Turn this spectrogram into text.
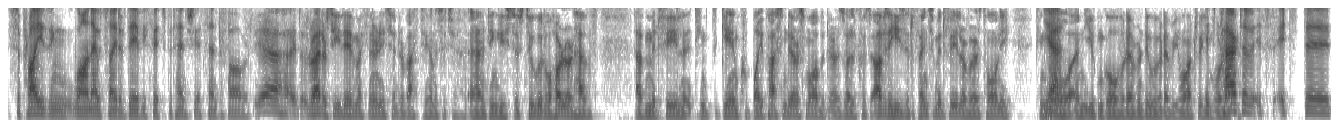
surprising one outside of Davy Fitz potentially at centre forward. Yeah, I'd rather see Dave McInerney centre back. To be honest with you, Um, I think he's just too good of a hurler to have have midfield. And I think the game could bypass him there a small bit there as well because obviously he's a defensive midfielder, whereas Tony can Yeah. go and you can go whatever and do whatever you want. Really, It's more part of it's it's the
